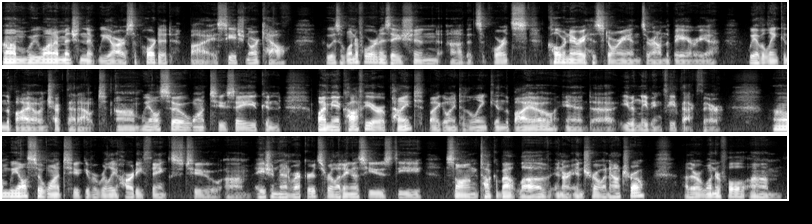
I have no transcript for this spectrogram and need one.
Um, we want to mention that we are supported by CH NorCal, who is a wonderful organization uh, that supports culinary historians around the Bay Area. We have a link in the bio and check that out. Um, we also want to say you can buy me a coffee or a pint by going to the link in the bio and uh, even leaving feedback there. Um, we also want to give a really hearty thanks to um, Asian Man Records for letting us use the song Talk About Love in our intro and outro. They're a wonderful um,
